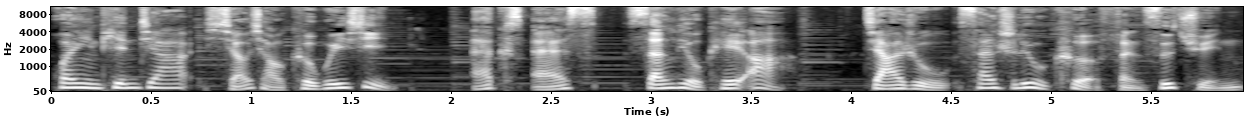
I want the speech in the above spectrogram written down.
欢迎添加小小客微信 xs 三六 kr，加入三十六氪粉丝群。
